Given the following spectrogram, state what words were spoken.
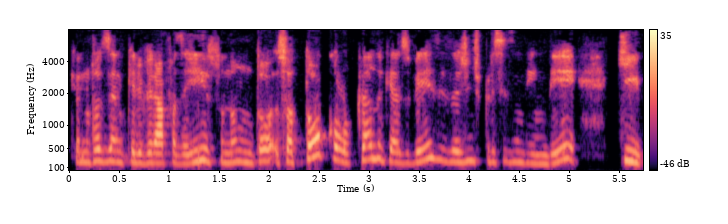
que eu não estou dizendo que ele virá fazer isso, não, tô, só estou colocando que às vezes a gente precisa entender que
